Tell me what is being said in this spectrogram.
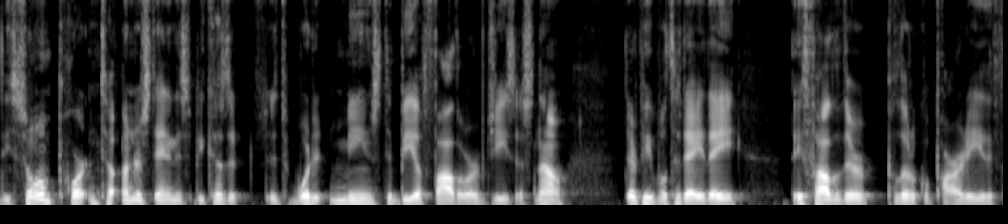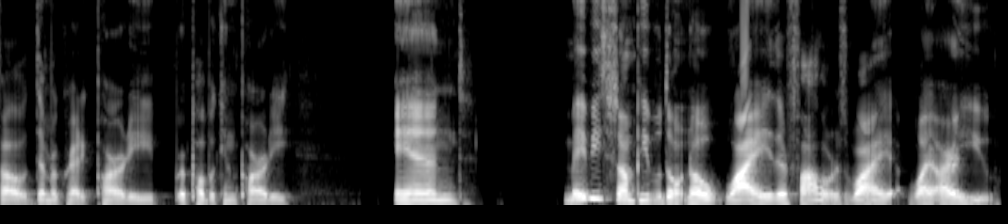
the so important to understanding this because it, it's what it means to be a follower of Jesus. Now, there are people today, they they follow their political party, they follow Democratic Party, Republican Party, and maybe some people don't know why they're followers. Why why are you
